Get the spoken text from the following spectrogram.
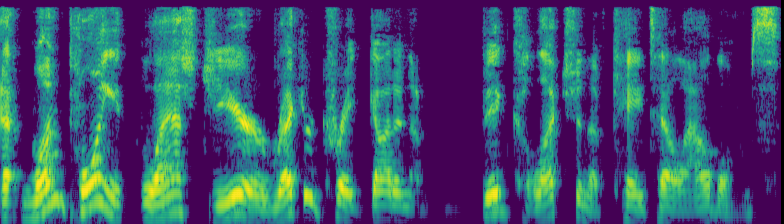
At one point last year, Record Crate got in a big collection of K-Tel albums.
